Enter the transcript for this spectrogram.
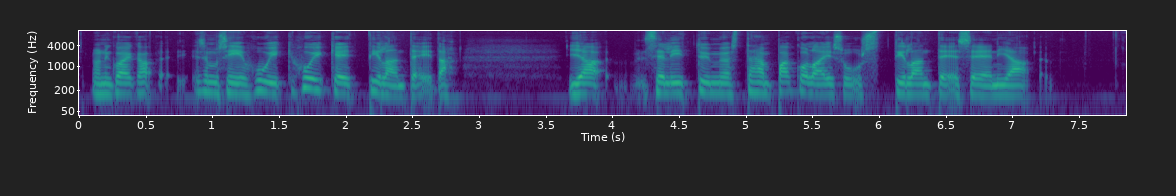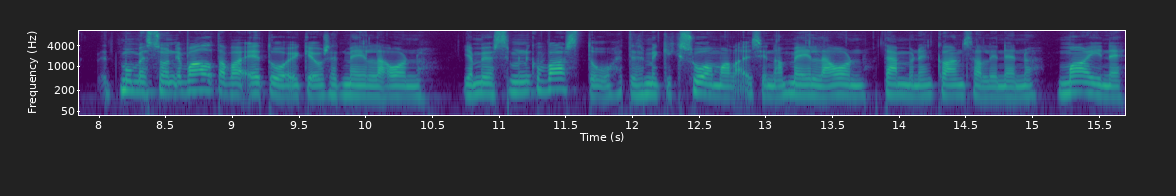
ne on niin kuin aika semmoisia huik- huikeita tilanteita. Ja se liittyy myös tähän pakolaisuustilanteeseen ja että mun mielestä se on valtava etuoikeus, että meillä on ja myös semmoinen niin vastuu, että esimerkiksi suomalaisina meillä on tämmöinen kansallinen maine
